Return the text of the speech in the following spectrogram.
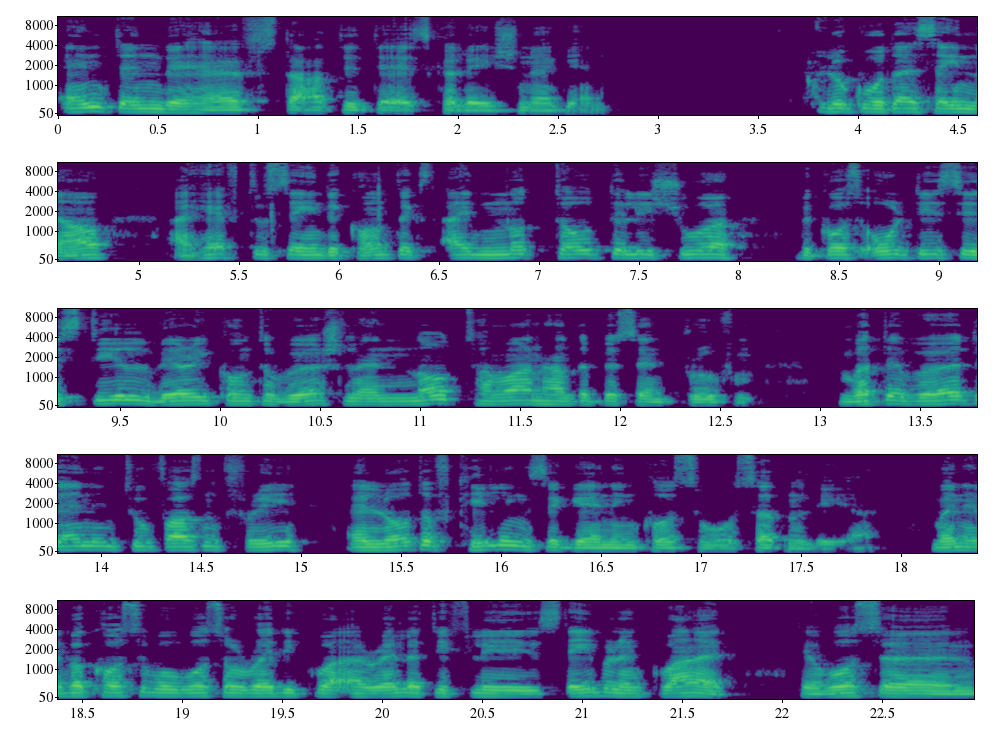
and then they have started the escalation again. Look what I say now. I have to say in the context, I'm not totally sure because all this is still very controversial and not 100% proven. But there were then in 2003 a lot of killings again in Kosovo suddenly. Yeah? Whenever Kosovo was already relatively stable and quiet, there was uh,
